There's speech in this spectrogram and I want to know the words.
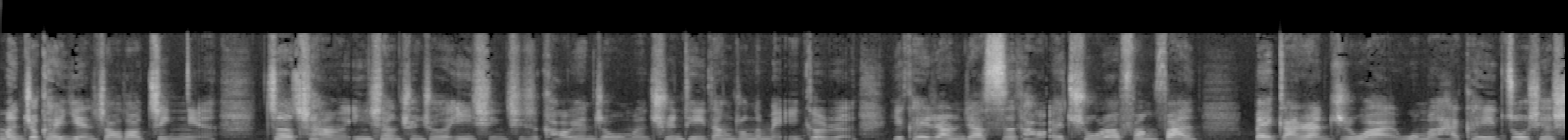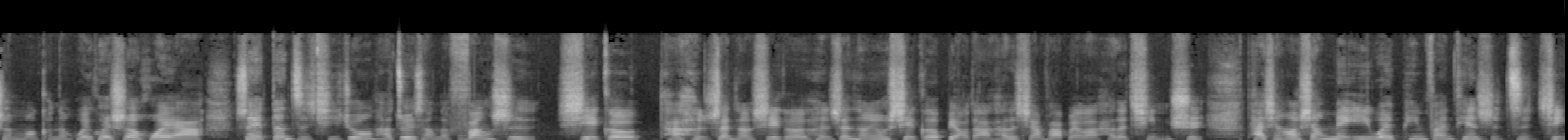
本就可以延烧到今年。这场影响全球的疫情，其实考验着我们群体当中的每一个人，也可以让人家思考：诶，除了防范被感染之外，我们还可以做些什么？可能回馈社会啊。所以邓紫棋就用她最常的方式写歌，他很擅长写歌，很擅长用写歌表达他的想法，表达他的情绪。他想要向每一位平凡天使致敬。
